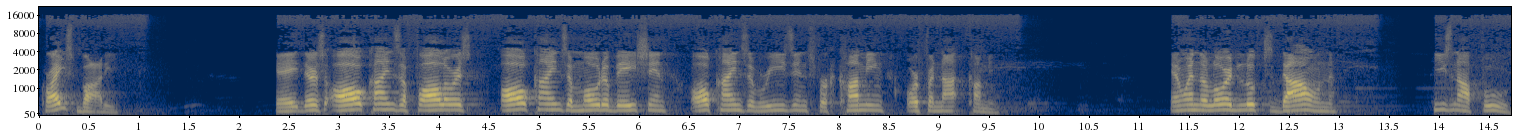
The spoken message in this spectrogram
Christ's body. Okay, there's all kinds of followers, all kinds of motivation, all kinds of reasons for coming or for not coming. And when the Lord looks down, He's not fooled.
